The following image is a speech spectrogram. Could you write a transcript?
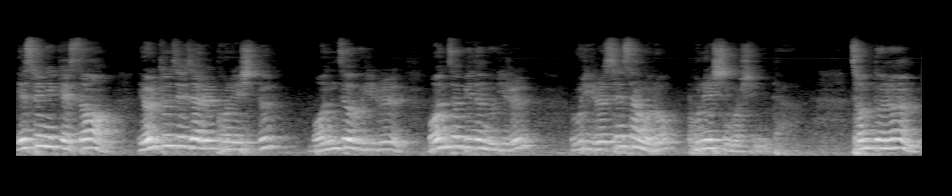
예수님께서 열두 제자를 보내시듯 먼저 우리를 먼저 믿은 우리를 우리를 세상으로 보내신 것입니다. 전도는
